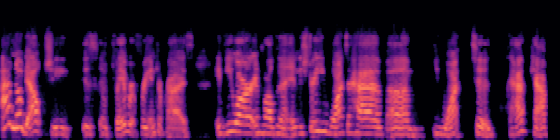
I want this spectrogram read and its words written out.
I have no doubt she is in favor of free enterprise. If you are involved in that industry, you want to have, um, you want to have cap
